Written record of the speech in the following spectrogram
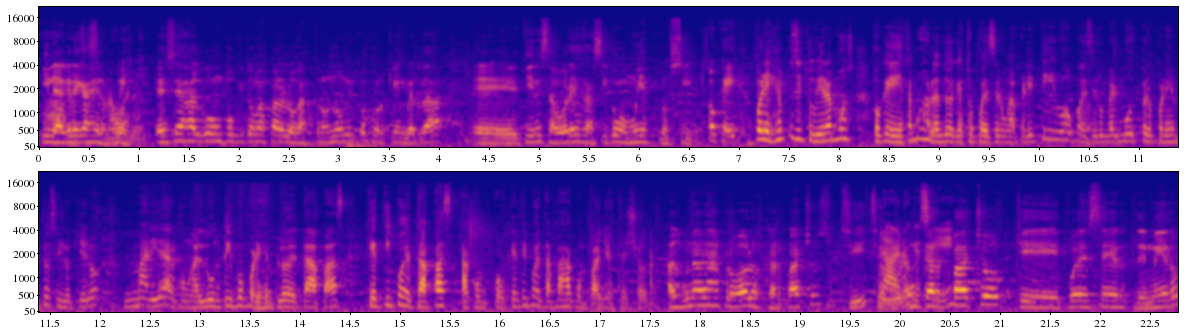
Y le Ah, agregas esa el whisky. buena. Ese es algo un poquito más para lo gastronómico porque en verdad eh, tiene sabores así como muy explosivos. Ok, por ejemplo, si tuviéramos, ok, estamos hablando de que esto puede ser un aperitivo, puede ser un vermut, pero por ejemplo, si lo quiero maridar con algún tipo, por ejemplo, de tapas, ¿qué tipo de tapas, con qué tipo de tapas acompaño este shot? ¿Alguna vez has probado los carpachos? Sí, Claro seguro. que un sí. carpacho que puede ser de mero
